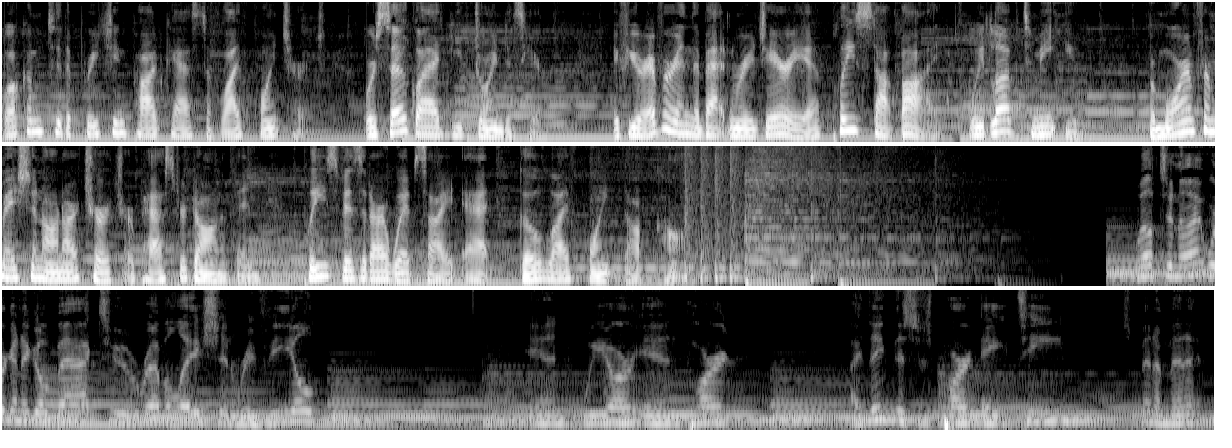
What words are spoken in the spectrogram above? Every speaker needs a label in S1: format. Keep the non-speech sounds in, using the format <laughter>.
S1: Welcome to the preaching podcast of Life Point Church. We're so glad you've joined us here. If you're ever in the Baton Rouge area, please stop by. We'd love to meet you. For more information on our church or Pastor Donovan, please visit our website at golifepoint.com.
S2: Well, tonight we're going to go back to Revelation Revealed, and we are in part, I think this is part 18. It's been a minute.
